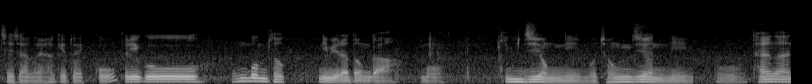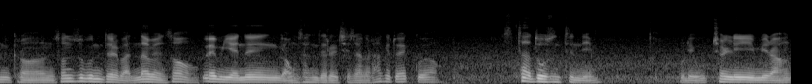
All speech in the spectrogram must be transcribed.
제작을 하기도 했고 그리고 홍범석 님이라던가 뭐 김지영님, 뭐 정지현님, 뭐 다양한 그런 선수분들 만나면서 웹 예능 영상들을 제작을 하기도 했고요. 스타 도슨트님, 우리 우철님이랑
